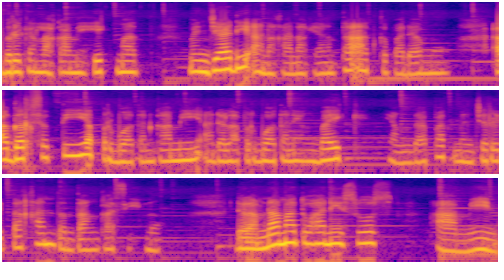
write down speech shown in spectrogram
berikanlah kami hikmat menjadi anak-anak yang taat kepadamu, agar setiap perbuatan kami adalah perbuatan yang baik yang dapat menceritakan tentang kasih-Mu. Dalam nama Tuhan Yesus, amin.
